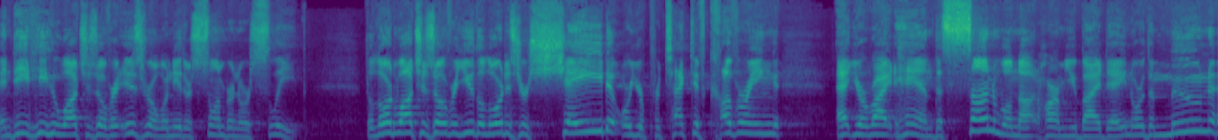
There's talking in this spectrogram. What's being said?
Indeed, he who watches over Israel will neither slumber nor sleep. The Lord watches over you. The Lord is your shade or your protective covering at your right hand. The sun will not harm you by day, nor the moon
